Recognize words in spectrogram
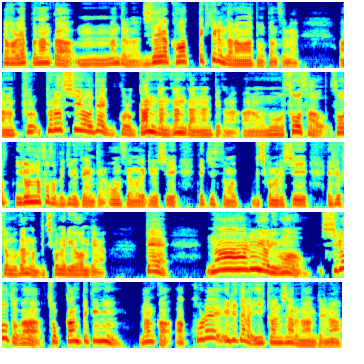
だからやっぱなんか、うん、なんだろうな、時代が変わってきてるんだなと思ったんですよね。あの、プロ、プロ仕様で、このガンガンガンガン、なんていうかな、あの、もう操作を、そう、いろんな操作できるぜ、みたいな。音声もできるし、テキストもぶち込めるし、エフェクトもガンガンぶち込めるよ、みたいな。で、なるよりも、素人が直感的に、なんか、あ、これ入れたらいい感じになるな、みたいな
